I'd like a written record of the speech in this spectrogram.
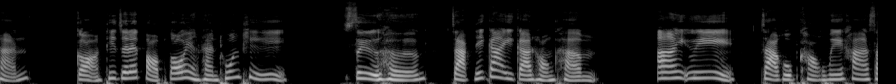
หัน ก่อนที่จะได้ตอบโต้อย่างทันท่วงที สื่อเหิง จากนิกายอีกาทองคำไอวีจากหุบเขาเมคาส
